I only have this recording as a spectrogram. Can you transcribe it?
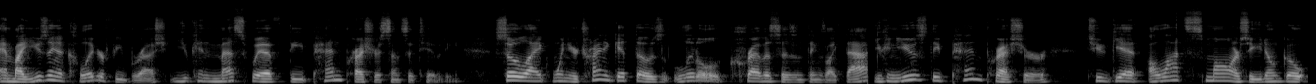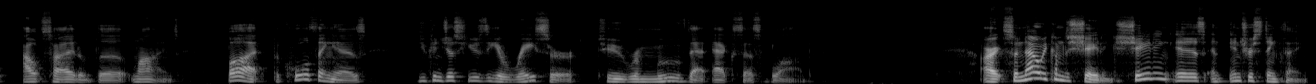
And by using a calligraphy brush, you can mess with the pen pressure sensitivity. So like when you're trying to get those little crevices and things like that, you can use the pen pressure to get a lot smaller so you don't go outside of the lines. But the cool thing is you can just use the eraser to remove that excess blob. All right, so now we come to shading. Shading is an interesting thing.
